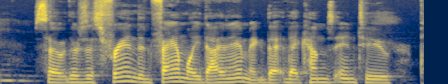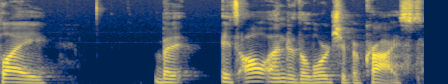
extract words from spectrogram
Mm-hmm. So there's this friend and family dynamic that that comes into play, but it, it's all under the lordship of Christ.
